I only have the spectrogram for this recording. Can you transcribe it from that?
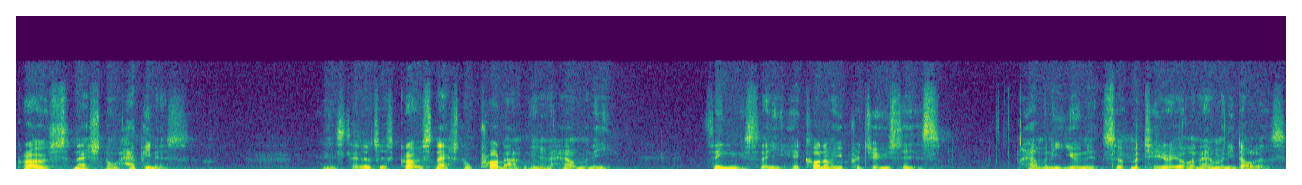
gross national happiness instead of just gross national product, you know, how many things the economy produces, how many units of material and how many dollars.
